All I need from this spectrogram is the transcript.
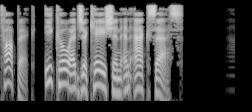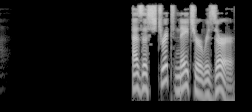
Topic: Ecoeducation and access. As a strict nature reserve,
